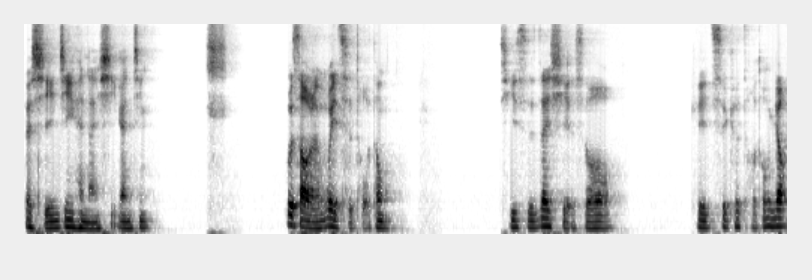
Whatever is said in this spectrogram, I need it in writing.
的洗衣机很难洗干净，不少人为此头痛。其实，在洗的时候可以吃颗头痛药，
